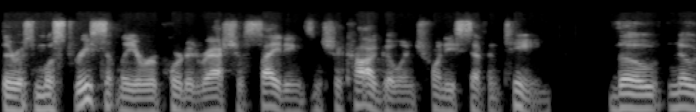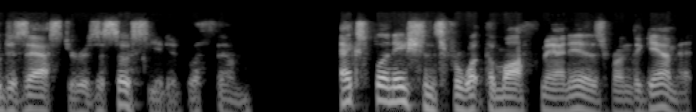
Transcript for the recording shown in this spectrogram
There was most recently a reported rash of sightings in Chicago in 2017, though no disaster is associated with them. Explanations for what the Mothman is run the gamut.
